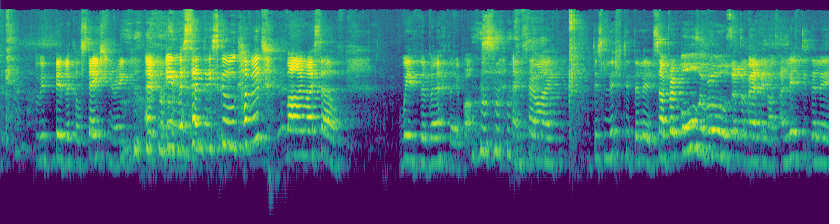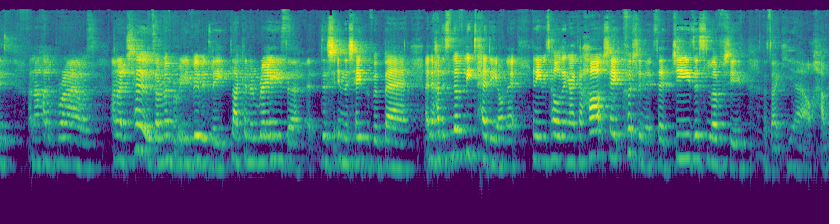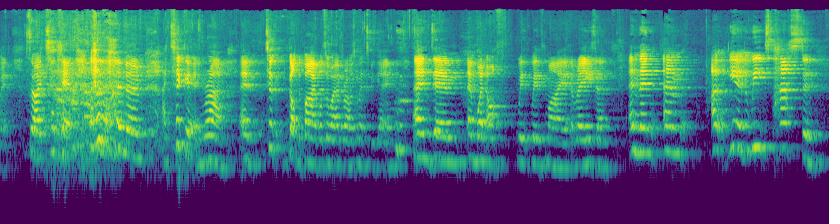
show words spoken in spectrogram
biblical stationery, uh, in the Sunday school cupboard by myself with the birthday box. and so I just lifted the lid. So I broke all the rules of the birthday box. I lifted the lid and I had a browse. And I chose, I remember really vividly, like an eraser in the shape of a bear. And it had this lovely teddy on it. And he was holding like a heart shaped cushion. It said, Jesus loves you. I was like, yeah, I'll have it. So I took it. and um, I took it and ran. And took, got the Bibles or whatever I was meant to be getting. And, um, and went off with, with my eraser. And then um, I, you know, the weeks passed and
